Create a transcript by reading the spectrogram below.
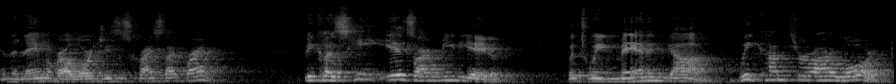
"In the name of our Lord Jesus Christ I pray." Because he is our mediator between man and God. We come through our Lord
